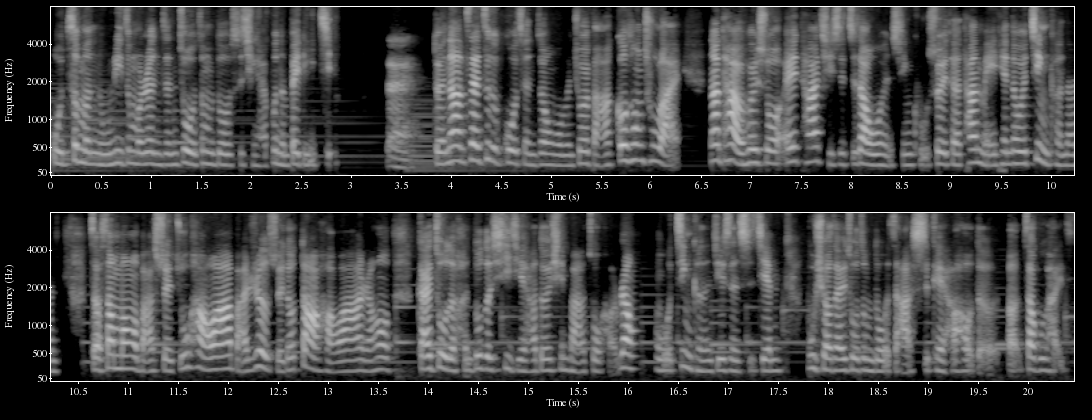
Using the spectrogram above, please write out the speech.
我这么努力、这么认真做了这么多的事情还不能被理解。对对，那在这个过程中，我们就会把它沟通出来。那他也会说，哎，他其实知道我很辛苦，所以他他每一天都会尽可能早上帮我把水煮好啊，把热水都倒好啊，然后该做的很多的细节，他都会先把它做好，让我尽可能节省时间，不需要再做这么多的杂事，可以好好的呃照顾孩子。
